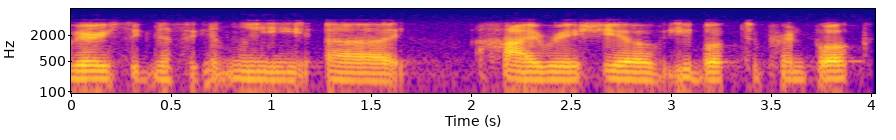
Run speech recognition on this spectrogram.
very significantly uh, high ratio of ebook to print book.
